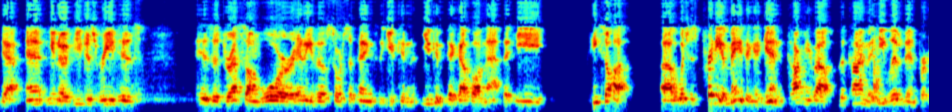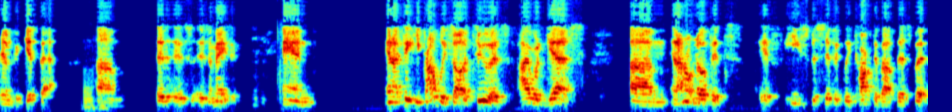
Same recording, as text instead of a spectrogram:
Yeah. And, you know, if you just read his his address on war or any of those sorts of things that you can you can pick up on that that he he saw uh, which is pretty amazing. Again, talking about the time that he lived in for him to get that mm-hmm. um, is, is amazing, and and I think he probably saw it too, as I would guess. Um, and I don't know if it's if he specifically talked about this, but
